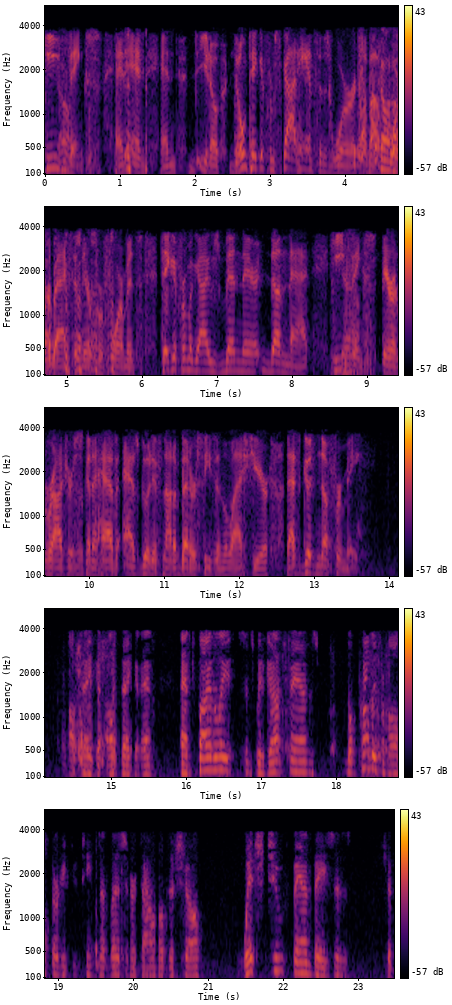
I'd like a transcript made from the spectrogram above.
he Oh. thinks, and and and you know, don't take it from Scott Hanson's word about no. quarterbacks and their performance. Take it from a guy who's been there, done that. He Yeah. thinks Aaron Rodgers is going to have as good, if not a better, season than last year. That's good enough for me. I'll take it. I'll take it. And and finally, since we've got fans, well, probably from all 32 teams that listen or download this show, which two fan bases should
